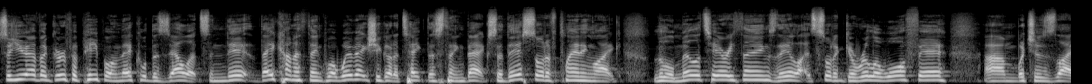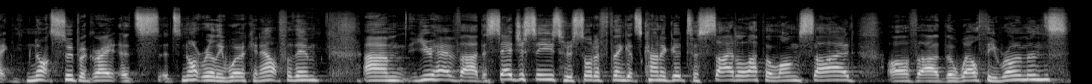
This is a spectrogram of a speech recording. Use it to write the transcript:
So you have a group of people, and they're called the zealots, and they kind of think, well, we've actually got to take this thing back. So they're sort of planning like little military things. They're like sort of guerrilla warfare, um, which is like not super great. It's it's not really working out for them. Um, you have uh, the Sadducees who sort of think it's kind of good to sidle up alongside of uh, the wealthy Romans,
